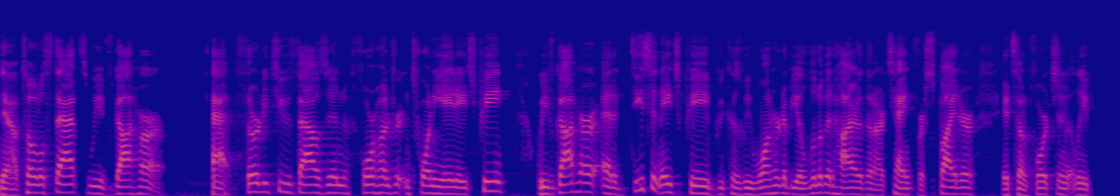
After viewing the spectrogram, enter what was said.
Now, total stats, we've got her at 32,428 HP. We've got her at a decent HP because we want her to be a little bit higher than our tank for Spider. It's unfortunately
